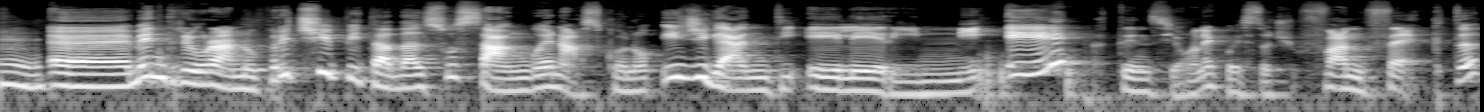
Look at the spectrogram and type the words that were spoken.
Mm. Eh, mentre Urano precipita, dal suo sangue nascono i giganti e le rinni. E, attenzione, questo ci fun fact,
